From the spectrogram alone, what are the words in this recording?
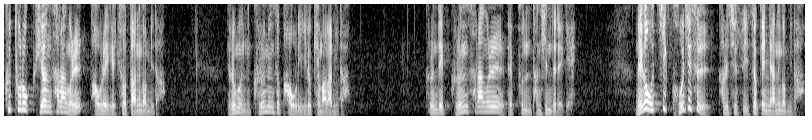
그토록 귀한 사랑을 바울에게 주었다는 겁니다. 여러분, 그러면서 바울이 이렇게 말합니다. 그런데 그런 사랑을 베푼 당신들에게 내가 어찌 거짓을 가르칠 수 있었겠냐는 겁니다.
